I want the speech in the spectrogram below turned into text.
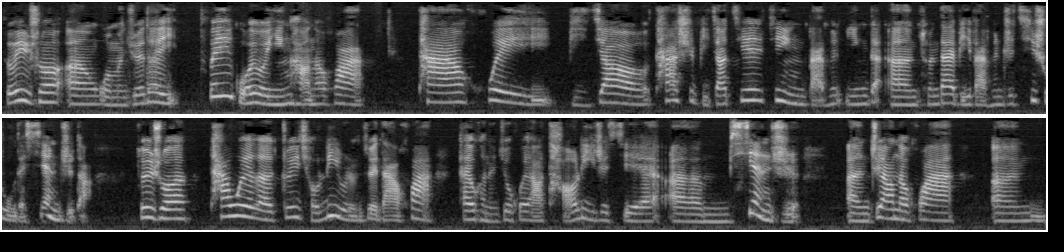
所以说，嗯，我们觉得非国有银行的话，它会比较，它是比较接近百分银贷嗯存贷比百分之七十五的限制的。所以说，它为了追求利润最大化，它有可能就会要逃离这些嗯限制。嗯，这样的话，嗯，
